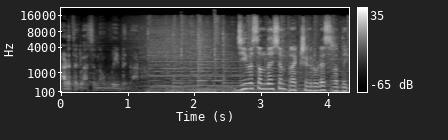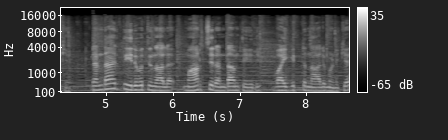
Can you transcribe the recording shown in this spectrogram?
അടുത്ത ക്ലാസ്സിൽ നമുക്ക് വീണ്ടും കാണാം. ജീവസന്ദേശം പ്രേക്ഷകരുടെ ശ്രദ്ധയ്ക്ക്. രണ്ടായിരത്തി ഇരുപത്തിനാല് മാർച്ച് രണ്ടാം തീയതി വൈകിട്ട് നാല് മണിക്ക്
